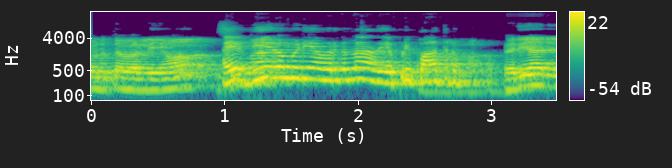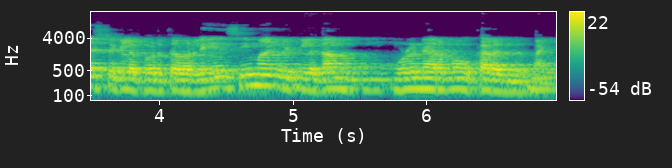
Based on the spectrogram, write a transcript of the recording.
பொறுத்தவரையிலையும் வீரமணி அவர்கள்லாம் அதை எப்படி பார்த்துட்டு. பெரியாரிஸ்டுகளை பொறுத்தவரையிலையும் சீமான் வீட்டில் தான் முழு நேரமும் உட்கார இருந்திருப்பாங்க.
